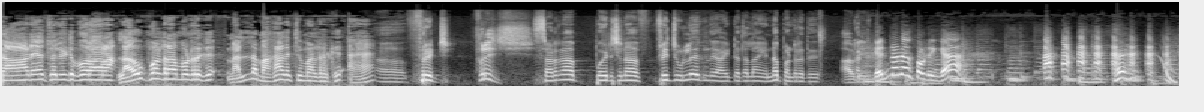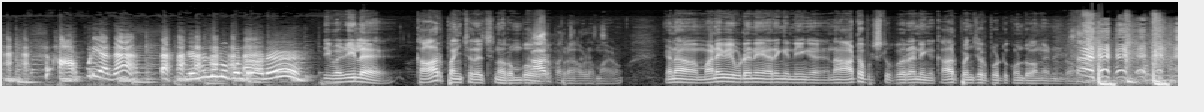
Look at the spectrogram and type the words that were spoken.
ஜாடையா சொல்லிட்டு போறாராம். லவ் பண்றான் போல இருக்கு. நல்ல மகாலட்சுமி மால் இருக்கு? ஃப்ரிட்ஜ் ஃப்ரிட்ஜ் சடனா போயிடுச்சுன்னா ஃப்ரிட்ஜ் உள்ள இருந்த ஐட்டத்தெல்லாம் என்ன பண்றது? அப்படி என்னடா சொல்றீங்க? அப்படியாண்ணே. என்னென்னமோ பண்றானே? இது வழியில கார் பஞ்சர் ஆச்சுன்னா ரொம்ப ப்ராப்ளம் ஆயிடும். ஏன்னா மனைவி உடனே இறங்கி நீங்க நான் ஆட்டோ பிடிச்சிட்டு போறேன் நீங்க கார் பஞ்சர் போட்டு கொண்டு வாங்கன்னு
